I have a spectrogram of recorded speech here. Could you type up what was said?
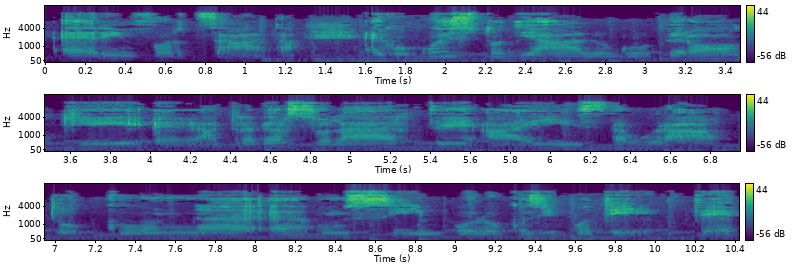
eh, rinforzata. Ecco, questo dialogo però che eh, attraverso l'arte hai instaurato con eh, un simbolo così potente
